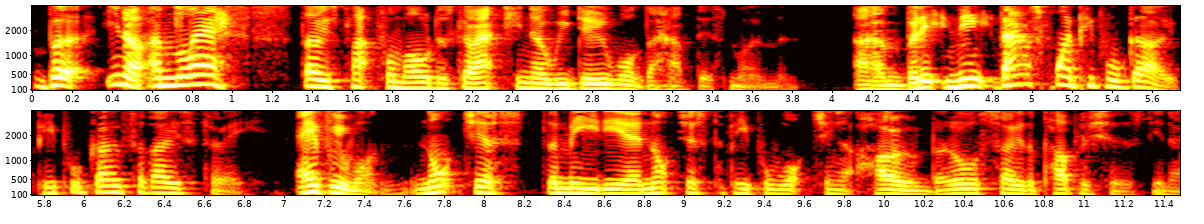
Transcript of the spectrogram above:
but you know unless those platform holders go, actually, no, we do want to have this moment. Um, but it that's why people go. People go for those three. Everyone, not just the media, not just the people watching at home, but also the publishers. You know,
